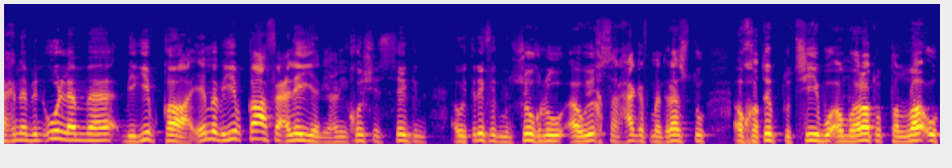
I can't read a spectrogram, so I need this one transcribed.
إحنا بنقول لما بيجيب قاع يا إما بيجيب قاع فعليا يعني يخش السجن أو يترفد من شغله أو يخسر حاجة في مدرسته أو خطيبته تسيبه أو مراته تطلقه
